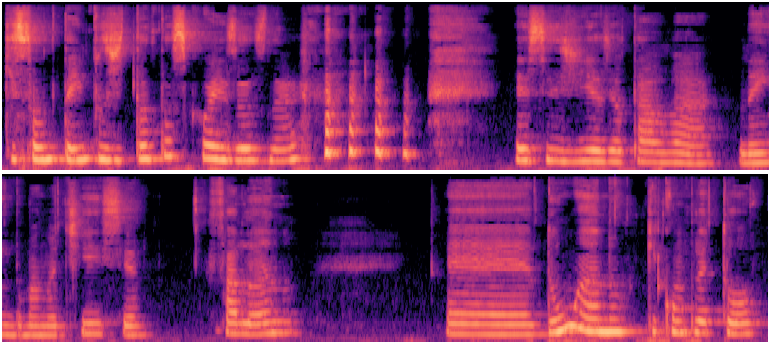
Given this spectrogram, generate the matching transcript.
que são tempos de tantas coisas, né? Esses dias eu estava lendo uma notícia falando é, de um ano que completou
